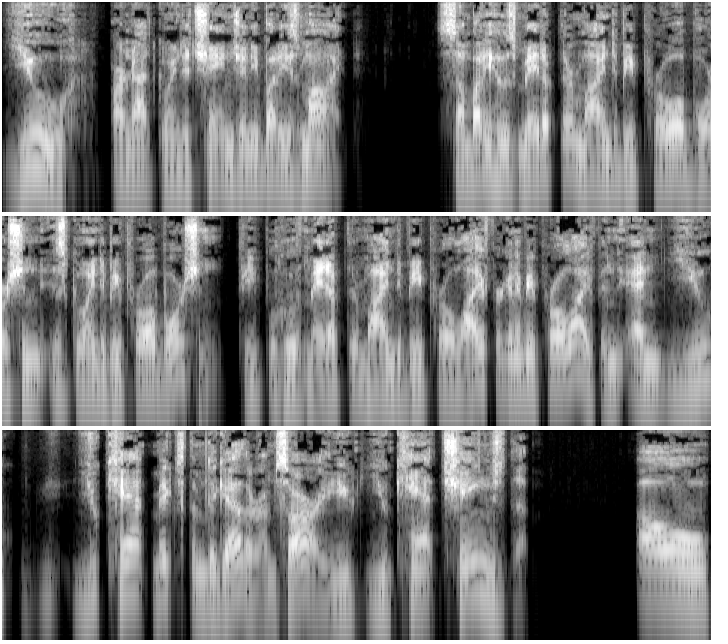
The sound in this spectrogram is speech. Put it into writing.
You are not going to change anybody's mind. Somebody who's made up their mind to be pro abortion is going to be pro abortion. People who have made up their mind to be pro life are going to be pro life. And and you you can't mix them together. I'm sorry. You you can't change them. Oh,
